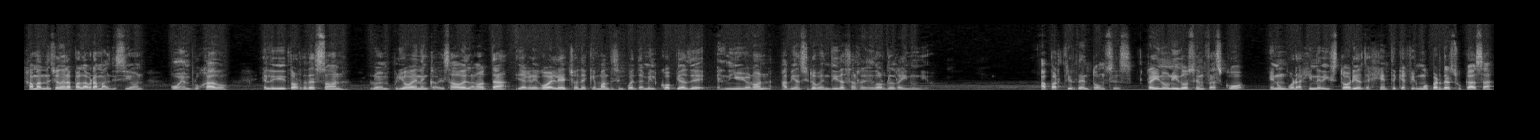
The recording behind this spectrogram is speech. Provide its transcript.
jamás mencionó la palabra maldición o embrujado, el editor de The Sun lo empleó en encabezado de la nota y agregó el hecho de que más de 50.000 copias de El Niño Llorón habían sido vendidas alrededor del Reino Unido. A partir de entonces, Reino Unido se enfrascó en un vorágine de historias de gente que afirmó perder su casa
